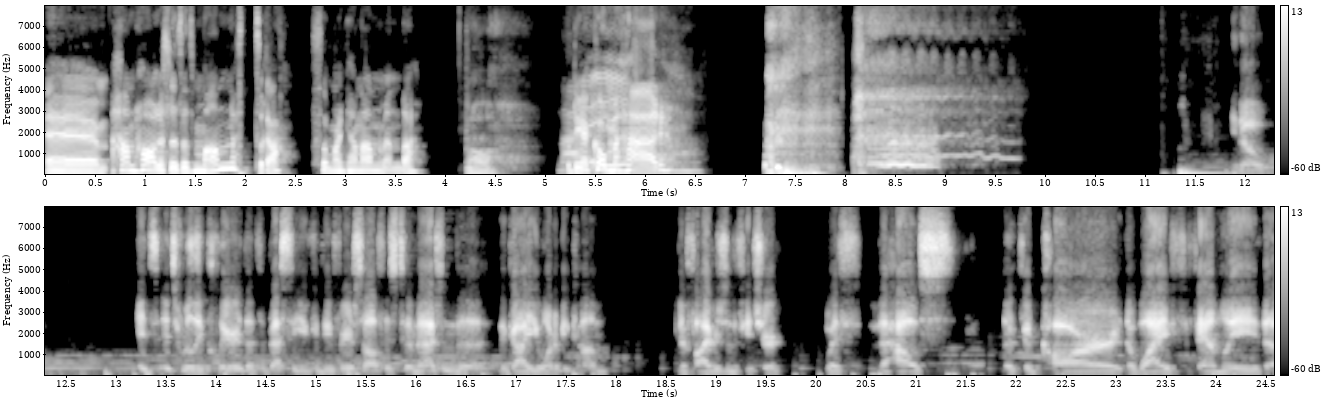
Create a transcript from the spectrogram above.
eh, han har ett litet mantra som man kan använda. Ja. Och det kommer här. you know, it's it's really clear that the best thing you can do for yourself is to imagine the the guy you want to become, you know, five years in the future, with the house, the good car, the wife, the family, the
